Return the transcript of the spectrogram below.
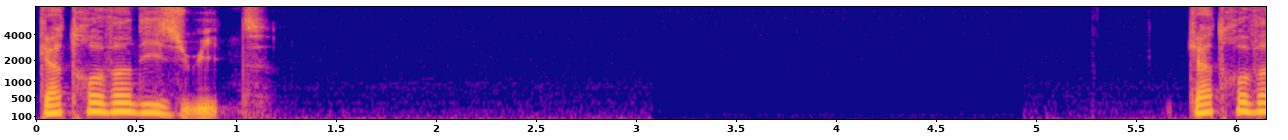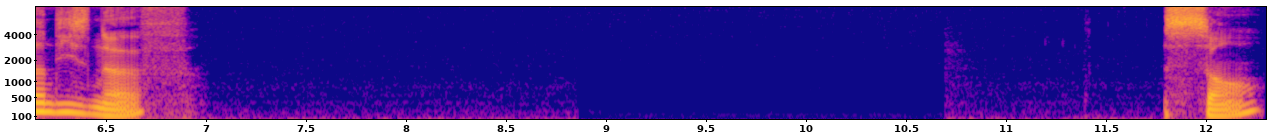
quatre-vingt-dix-huit, quatre-vingt-dix-neuf, cent,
